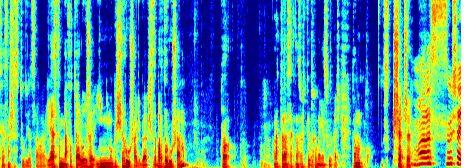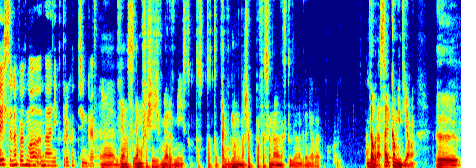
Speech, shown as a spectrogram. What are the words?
to jest nasze studio całe. Ja jestem na fotelu że i nie mogę się ruszać, bo jak się za bardzo ruszam, to A teraz jak na coś tego chyba nie słychać. To on skrzeczy. No ale słyszeliście na pewno na niektórych odcinkach. E, więc ja muszę siedzieć w miarę w miejscu. To, to, to tak wygląda nasze profesjonalne studio nagraniowe. Dobra, Psycho Medium. Yy,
